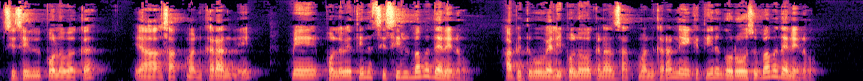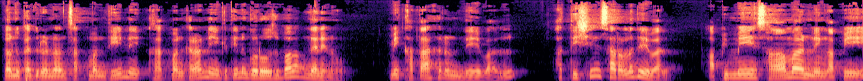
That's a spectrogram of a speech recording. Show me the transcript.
සිසිල් පොලවක එයා සක්මන් කරන්නේ මේ පොළවේ තියෙන සිසිල් බව දැනෙනවා. අපි තුමු වැලි පොළවක නම් සක්මන් කරන්නේ ඒකේ තියෙන ගොරෝසු බව දැනෙනවා. ලනු පැදුර නම් සක්මන් තියෙන්නේ සක්මන් කරන්නේ ඒකේ තියෙන ගොරෝසු බවක් දැනෙනවා. මේ කතා කරන දේවල් අතිශය සරල දේවල්. අපි මේ සාමාන්‍යයෙන් අපේ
